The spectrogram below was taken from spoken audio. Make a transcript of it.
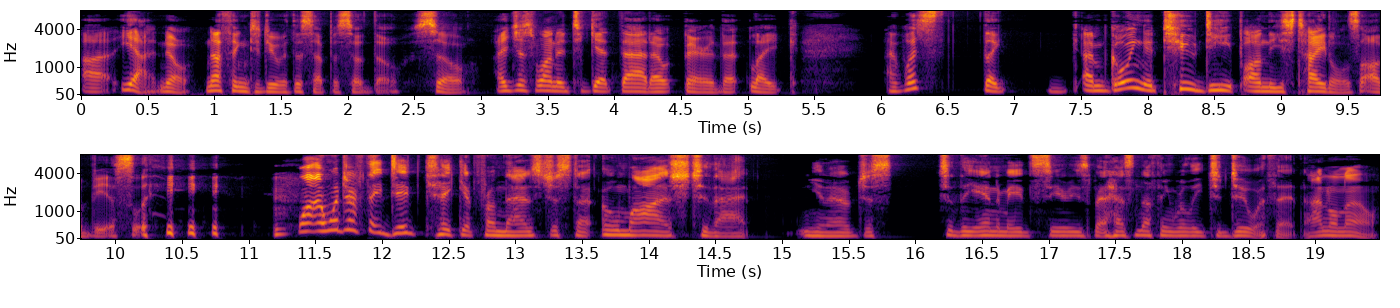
Uh, yeah, no, nothing to do with this episode though. So I just wanted to get that out there that like I was I'm going too deep on these titles, obviously. well, I wonder if they did take it from that as just a homage to that, you know, just to the animated series, but has nothing really to do with it. I don't know.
